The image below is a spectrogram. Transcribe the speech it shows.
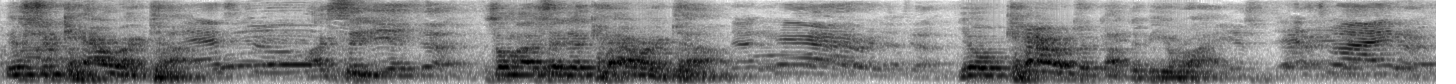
true. It's your character. That's true. I see you. Somebody say the character. The character. Your character got to be right. That's right.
